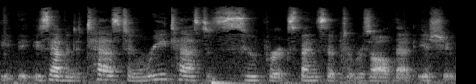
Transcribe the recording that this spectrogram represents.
he's having to test and retest. It's super expensive to resolve that issue.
